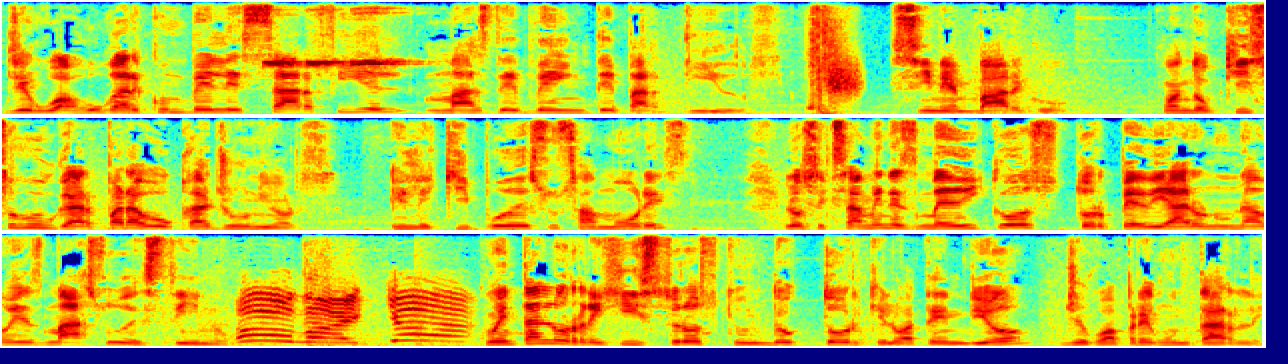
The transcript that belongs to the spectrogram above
llegó a jugar con Vélez Sarfield más de 20 partidos. Sin embargo, cuando quiso jugar para Boca Juniors, el equipo de sus amores, los exámenes médicos torpedearon una vez más su destino. ¡Oh my God! Cuentan los registros que un doctor que lo atendió llegó a preguntarle:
